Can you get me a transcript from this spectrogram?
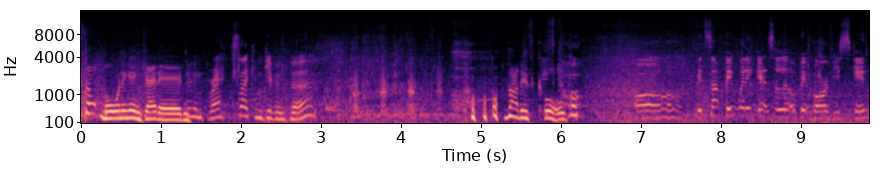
Stop mourning and get in. I'm doing breaths like I'm giving birth. that is cold. Oh, it's that bit when it gets a little bit more of your skin.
